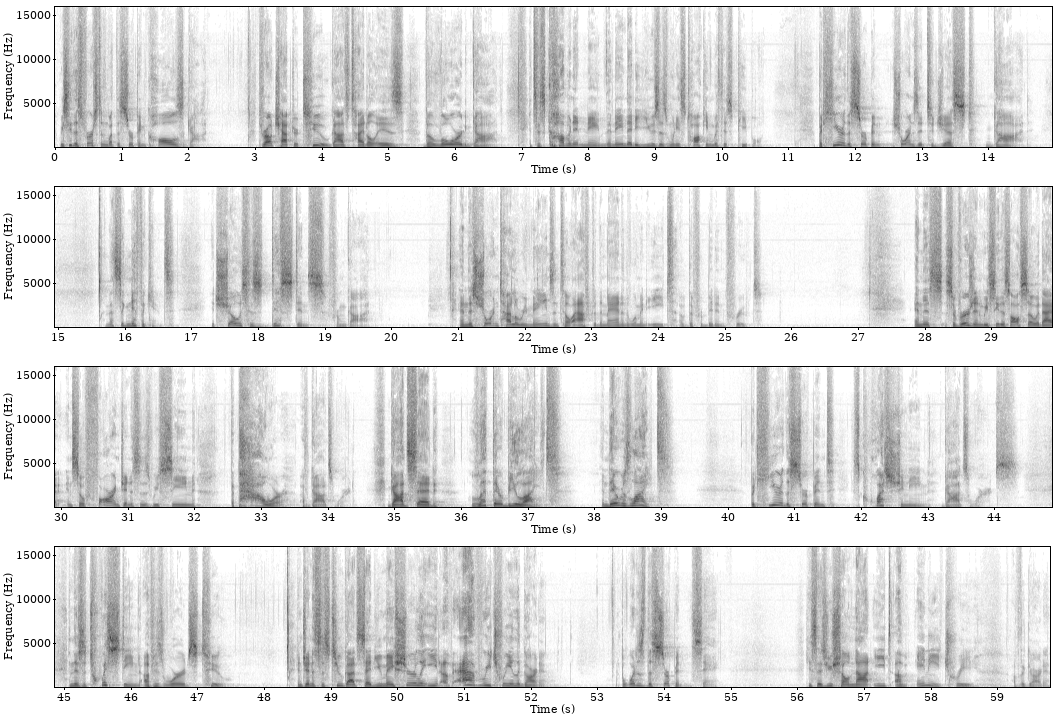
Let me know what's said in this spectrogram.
We see this first in what the serpent calls God. Throughout chapter 2, God's title is the Lord God. It's his covenant name, the name that he uses when he's talking with his people. But here the serpent shortens it to just God. And that's significant. It shows his distance from God. And this shortened title remains until after the man and the woman eat of the forbidden fruit. In this subversion, we see this also that in so far in Genesis, we've seen the power of God's word. God said, Let there be light. And there was light. But here the serpent is questioning God's words. And there's a twisting of his words too. In Genesis 2, God said, You may surely eat of every tree in the garden. But what does the serpent say? He says, You shall not eat of any tree of the garden.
